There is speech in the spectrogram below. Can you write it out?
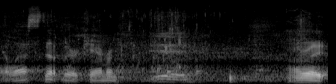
That last step there, Cameron. All right.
